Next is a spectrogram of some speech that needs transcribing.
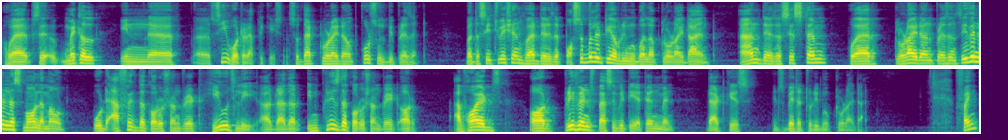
where metal in uh, uh, seawater application. So, that chloride ion of course will be present, but the situation where there is a possibility of removal of chloride ion and there is a system where chloride ion presence even in a small amount would affect the corrosion rate hugely or uh, rather increase the corrosion rate or avoids or prevents passivity attainment that case it is better to remove chloride ion. Fine.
